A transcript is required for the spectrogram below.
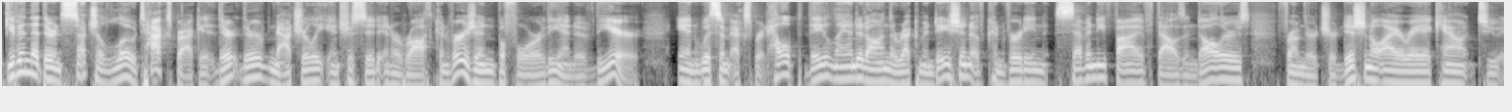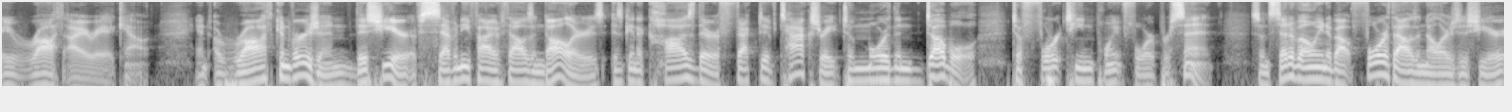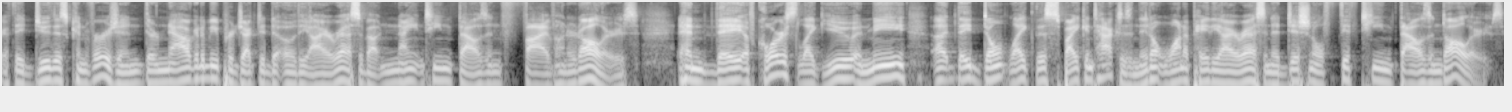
given that they're in such a low tax bracket, they're they're naturally interested in a Roth conversion before the end of the year. And with some expert help, they landed on the recommendation of converting $75,000 from their traditional IRA account to a Roth IRA account. And a Roth conversion this year of $75,000 is going to cause their effective tax rate to more than double to 14.4%. So instead of owing about $4,000 this year, if they do this conversion, they're now going to be projected to owe the IRS about $19,500. And they, of course, like you and me, uh, they don't like this spike in taxes and they don't want to pay the IRS an additional $15,000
